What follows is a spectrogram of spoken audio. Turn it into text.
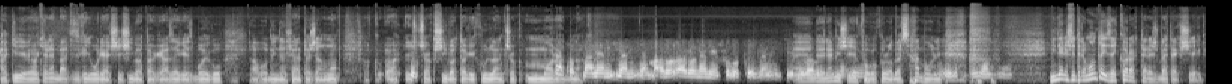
Hát kivéve, hogyha nem változik egy óriási sivataggá az egész bolygó, ahol minden felpezsen a nap, és csak sivatagi kullancsok maradnak. Hát már nem, nem, nem arról, arról nem én fogok közleményt De nem is én fogok róla beszámolni. Igen, igen. Minden esetre mondta, hogy ez egy karakteres betegség.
